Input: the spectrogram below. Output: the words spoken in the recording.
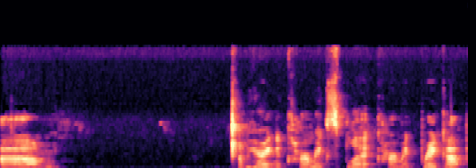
Um, I'm hearing a karmic split, karmic breakup.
